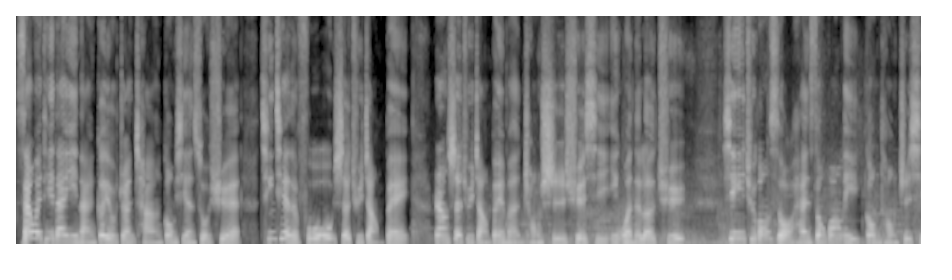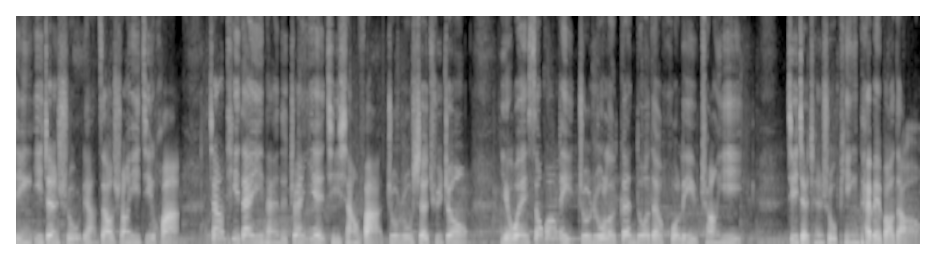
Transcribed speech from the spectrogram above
三位替代役男各有专长，贡献所学，亲切的服务社区长辈，让社区长辈们重拾学习英文的乐趣。新义区公所和松光里共同执行义政署两造双翼计划，将替代役男的专业及想法注入社区中，也为松光里注入了更多的活力与创意。记者陈淑平台北报道。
